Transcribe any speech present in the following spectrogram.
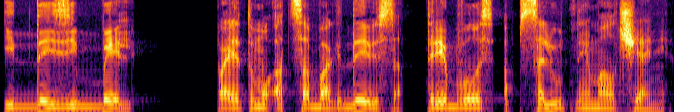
и Дези Белль, поэтому от собак Дэвиса требовалось абсолютное молчание.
